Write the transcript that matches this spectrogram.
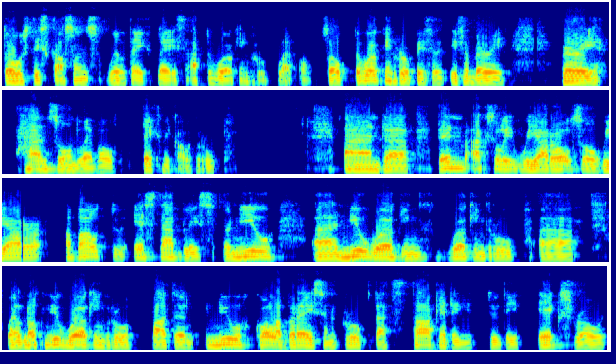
those discussions will take place at the working group level. So the working group is a, is a very, very hands-on level technical group. And uh, then actually we are also, we are about to establish a new uh, new working working group uh, well not new working group but a new collaboration group that's targeted to the X-Road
